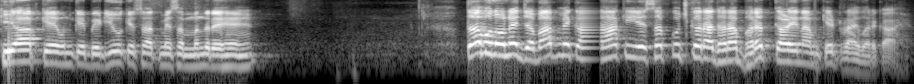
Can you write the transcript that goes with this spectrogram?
कि आपके, उनके बेटियों के साथ में संबंध रहे हैं। तब उन्होंने जवाब में कहा कि यह सब कुछ करा धरा भरत काले नाम के ड्राइवर का है।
